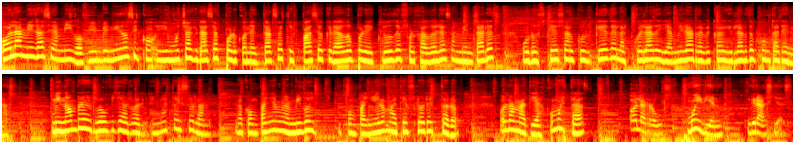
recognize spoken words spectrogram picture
Hola amigas y amigos, bienvenidos y, muchas gracias por conectarse a este espacio creado por el Club de Forjadores Ambientales Urusque Chalculqué de la Escuela de Yamira Rebeca Aguilar de Punta Arenas. Mi nombre es Rose Villarroel y no estoy sola, me acompaña mi amigo y compañero Matías Flores Toro. Hola Matías, ¿cómo estás? Hola Rose, muy bien, gracias.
